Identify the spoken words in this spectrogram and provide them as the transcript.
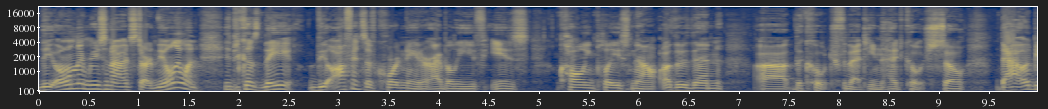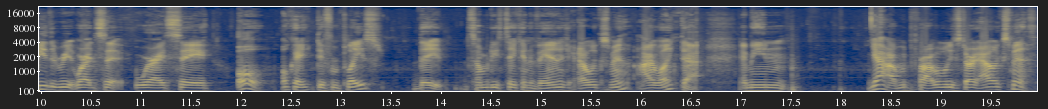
The only reason I would start him, the only one, is because they, the offensive coordinator, I believe, is calling plays now, other than uh, the coach for that team, the head coach. So that would be the re- where I'd say, where I'd say, oh, okay, different plays. They somebody's taking advantage. Alex Smith, I like that. I mean, yeah, I would probably start Alex Smith.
